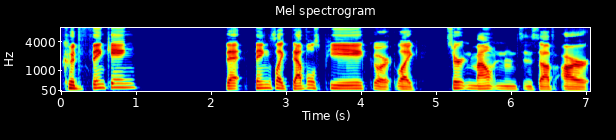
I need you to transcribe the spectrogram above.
could thinking that things like Devil's Peak or like certain mountains and stuff are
